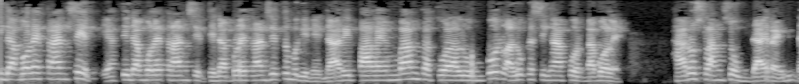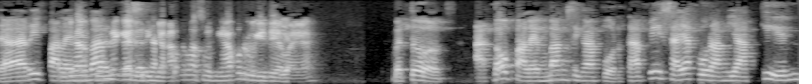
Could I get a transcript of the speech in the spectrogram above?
tidak boleh transit ya, tidak boleh transit. Tidak boleh transit itu begini, dari Palembang ke Kuala Lumpur lalu ke Singapura, nggak boleh. Harus langsung direct dari Palembang ke ya, dari Jakarta langsung Singapura begitu ya, ya Pak ya? Betul atau Palembang Singapura. Tapi saya kurang yakin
